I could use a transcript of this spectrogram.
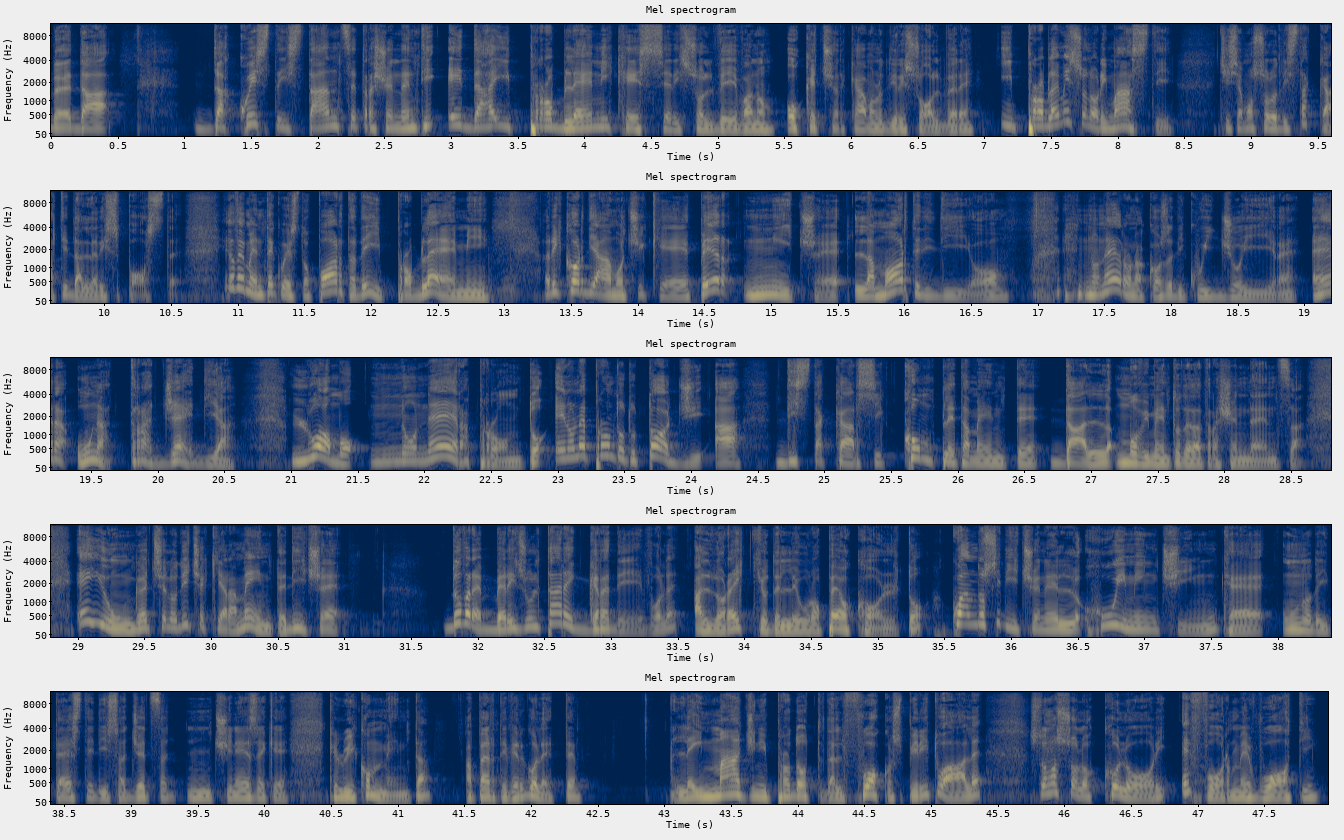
eh, da da queste istanze trascendenti e dai problemi che esse risolvevano o che cercavano di risolvere. I problemi sono rimasti, ci siamo solo distaccati dalle risposte. E ovviamente questo porta dei problemi. Ricordiamoci che per Nietzsche la morte di Dio non era una cosa di cui gioire, era una tragedia. L'uomo non era pronto e non è pronto tutt'oggi a distaccarsi completamente dal movimento della trascendenza. E Jung ce lo dice chiaramente, dice dovrebbe risultare gradevole all'orecchio dell'europeo colto quando si dice nel Hui Ming Qing, che è uno dei testi di saggezza cinese che, che lui commenta, aperte virgolette, le immagini prodotte dal fuoco spirituale sono solo colori e forme vuoti.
